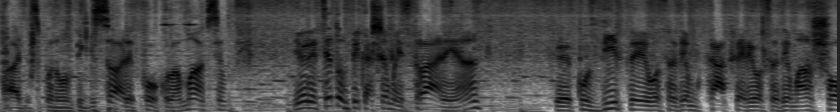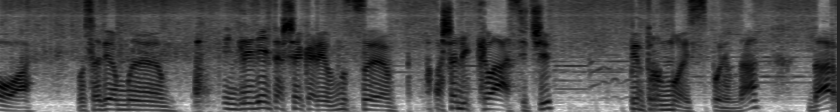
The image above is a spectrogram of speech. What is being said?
Haideți să punem un pic de sare, focul la maxim. E o rețetă un pic așa mai stranie, a? Că cu vite o să avem cacări, o să avem anșoa, o să avem uh, ingrediente așa care nu sunt așa de clasici pentru noi, să spunem, da? Dar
